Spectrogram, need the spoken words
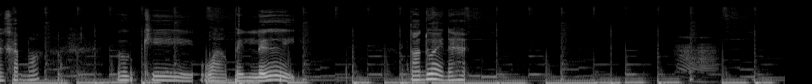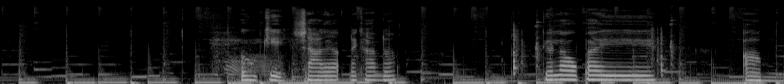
นะครับเนาะโอเค วางไปเลยตอนด้วยนะฮะโอเคชาแล้วนะครับเนาะเดี๋ยวเราไปอืม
